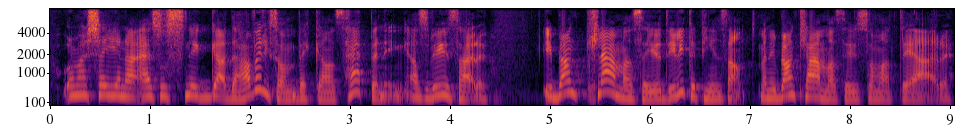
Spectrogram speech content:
Och de här tjejerna är så snygga. Det här var liksom veckans happening. Alltså det är ju så här. Ibland klär man sig ju, det är lite pinsamt, men ibland klär man sig ju som att det är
